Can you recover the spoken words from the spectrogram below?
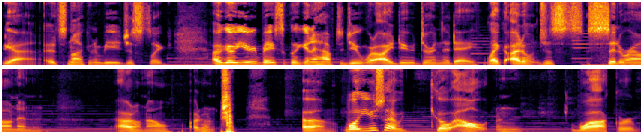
yeah it's not gonna be just like I go, you're basically to have to do what I do during the day. Like, I don't just sit around and, I don't know. I don't, um, well, usually I would go out and walk or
